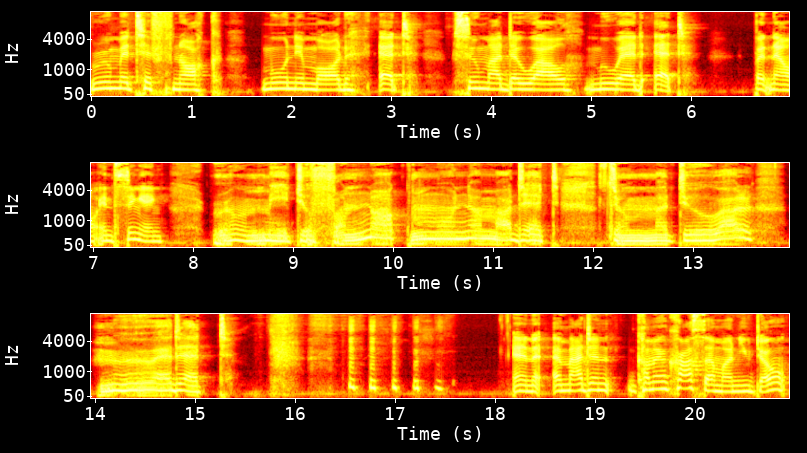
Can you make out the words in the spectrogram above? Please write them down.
Rumitifnok munimod et sumadawal mued et. But now in singing, Rumi dufanok munamadet sumadual muedet. and imagine coming across someone you don't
